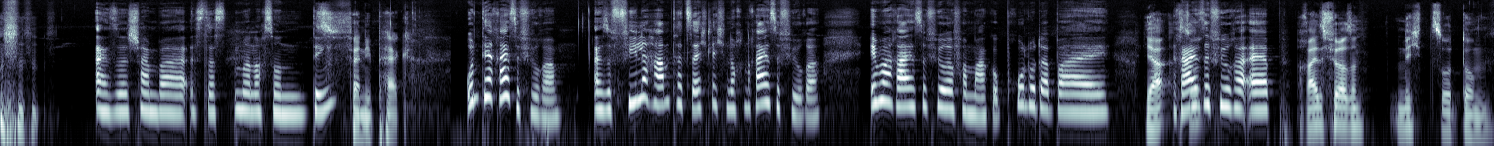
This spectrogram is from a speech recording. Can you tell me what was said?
also scheinbar ist das immer noch so ein Ding. Das Fanny Pack. Und der Reiseführer. Also viele haben tatsächlich noch einen Reiseführer. Immer Reiseführer von Marco Polo dabei, Ja, so, Reiseführer-App. Reiseführer sind nicht so dumm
